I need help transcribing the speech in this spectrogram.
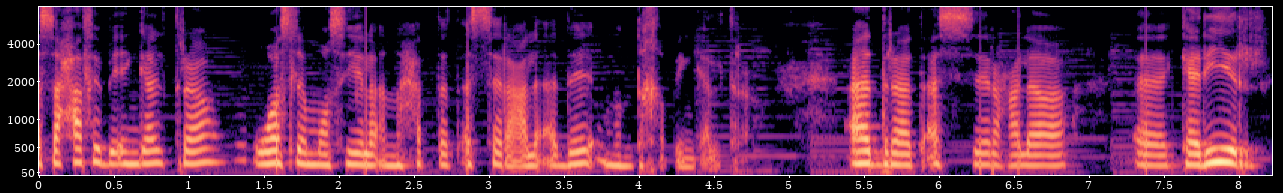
الصحافة بإنجلترا واصلة موصية لأن حتى تأثر على أداء منتخب إنجلترا. قادرة تأثر على آه، career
